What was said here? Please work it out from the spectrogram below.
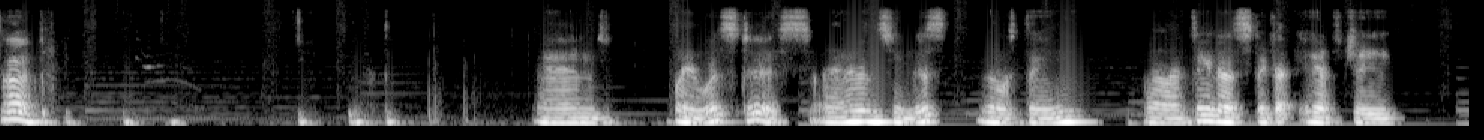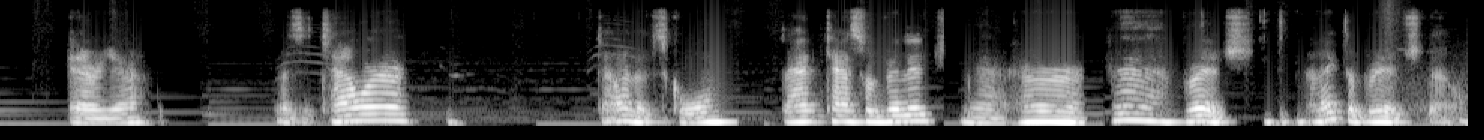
Ah. And wait, what's this? I haven't seen this little thing. Uh, I think that's like an AFK area. There's a tower. Tower looks cool. That castle village. Yeah, her uh, bridge. I like the bridge though.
